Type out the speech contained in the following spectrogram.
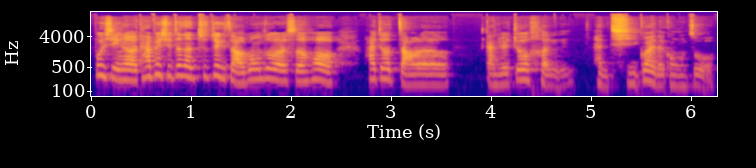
不行了，他必须真的去去找工作的时候，他就找了。感觉就很很奇怪的工作，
